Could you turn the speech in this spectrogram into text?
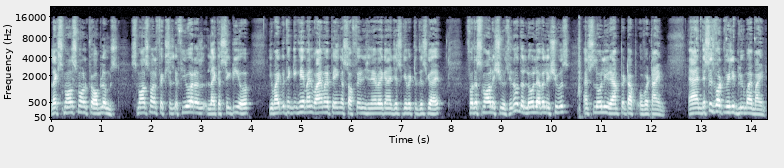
like small, small problems, small, small fixes. If you are a, like a CTO, you might be thinking, hey man, why am I paying a software engineer? Why can I just give it to this guy? For the small issues, you know, the low level issues, and slowly ramp it up over time. And this is what really blew my mind.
